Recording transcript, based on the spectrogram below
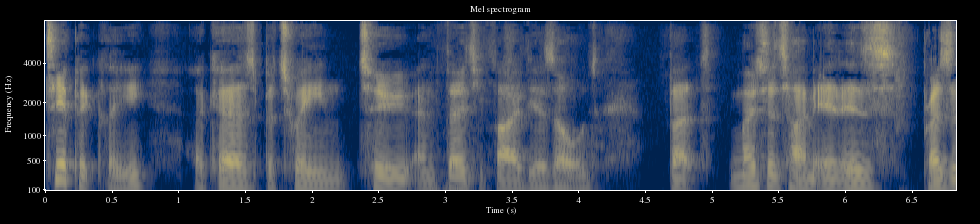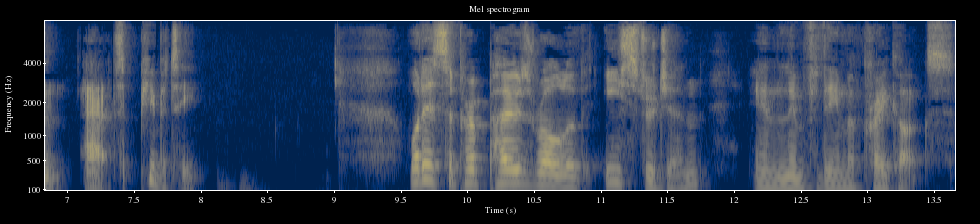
typically occurs between 2 and 35 years old but most of the time it is present at puberty. What is the proposed role of estrogen in lymphedema praecox?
